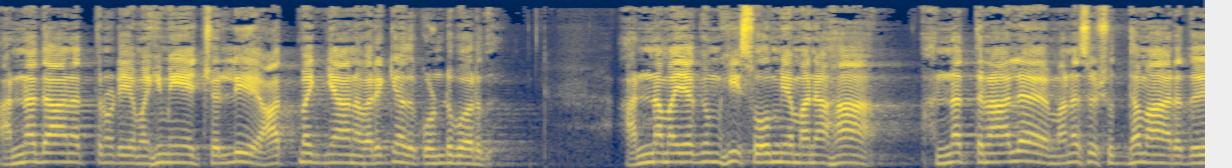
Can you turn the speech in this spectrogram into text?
அன்னதானத்தினுடைய மகிமையை சொல்லி ஆத்ம ஜானம் வரைக்கும் அது கொண்டு போகிறது அன்னமயகும் ஹி சோமிய மனஹா அன்னத்தினால மனசு சுத்தமாகிறது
